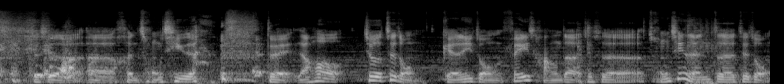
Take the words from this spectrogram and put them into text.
就是呃很重庆人，对。然后就这种给人一种非常的就是重庆人的这种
